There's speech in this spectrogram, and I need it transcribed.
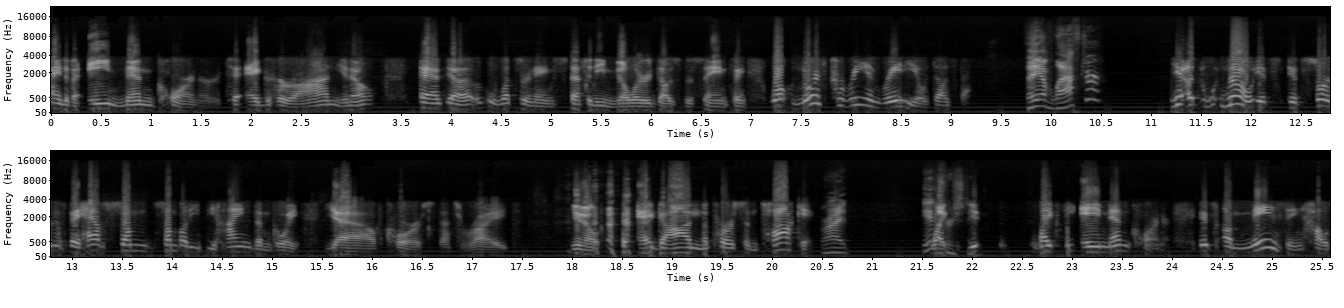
kind of an amen corner to egg her on, you know. And uh, what's her name? Stephanie Miller does the same thing. Well, North Korean radio does that. they have laughter. Yeah, uh, no, it's it's sort of they have some somebody behind them going, "Yeah, of course, that's right." You know, egg on the person talking, Right. like Interesting. like the amen corner. It's amazing how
